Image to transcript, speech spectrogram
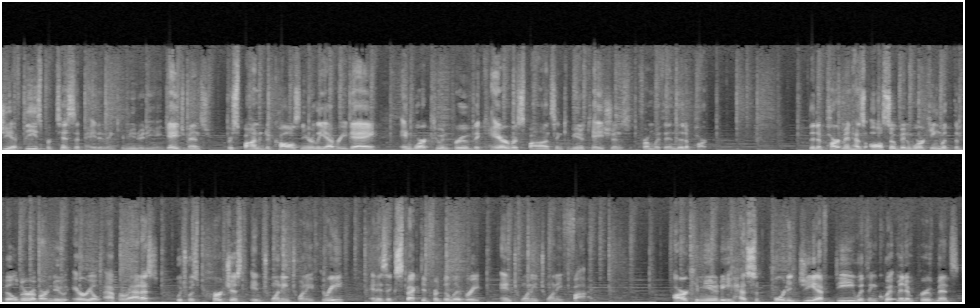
GFDs participated in community engagements, responded to calls nearly every day, and worked to improve the care, response, and communications from within the department. The department has also been working with the builder of our new aerial apparatus, which was purchased in 2023 and is expected for delivery in 2025. Our community has supported GFD with equipment improvements,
